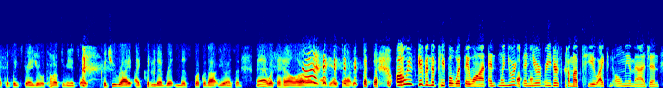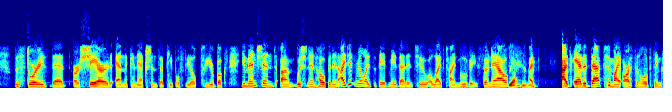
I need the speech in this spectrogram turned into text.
a complete stranger will come up to me and say, "Could you write? I couldn't have written this book without you." I said, "Eh, what the hell? All right, I'd write that." Always giving the people what they want, and when your and your readers come up to you, I can only imagine the stories that are shared and the connections that people feel to your books. You mentioned um, Wishing and Hoping, and I didn't realize that they had made that into a Lifetime movie. So now yeah, mm-hmm. I've I've added that to my arsenal of things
